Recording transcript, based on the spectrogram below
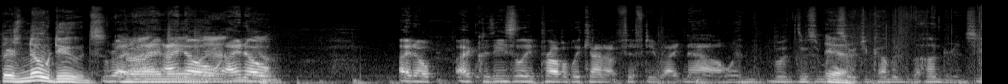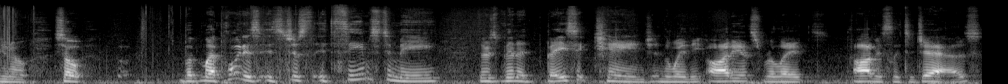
There's no dudes. Right. You know what I, I mean? know. Yeah. I know. I know. I could easily probably count out fifty right now, and we'll do some Yeah. research and come into the hundreds. You know. So, but my point is, it's just. It seems to me there's been a basic change in the way the audience relates, obviously, to jazz,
